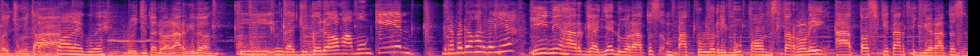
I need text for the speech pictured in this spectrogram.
2 juta. Tampol ya gue. 2 juta dolar gitu. Ih, enggak juga dong, nggak mungkin. Berapa dong harganya? Ini harganya 240 ribu pound sterling atau sekitar 362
